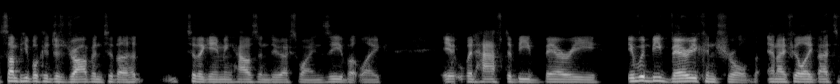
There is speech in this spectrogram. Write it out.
some people could just drop into the to the gaming house and do X, Y, and Z, but like it would have to be very it would be very controlled. And I feel like that's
